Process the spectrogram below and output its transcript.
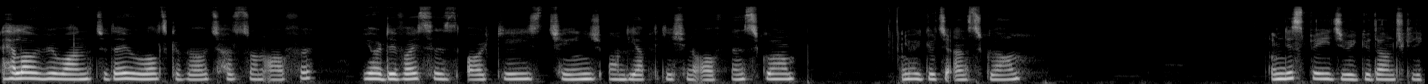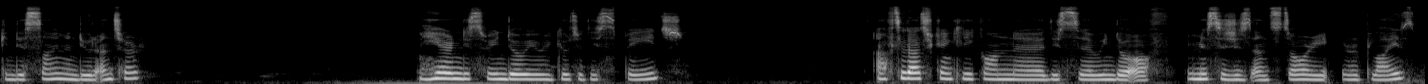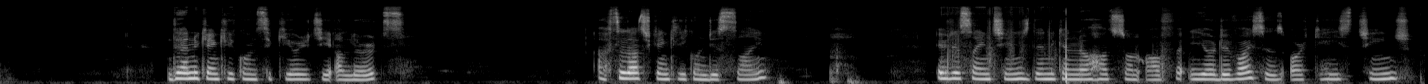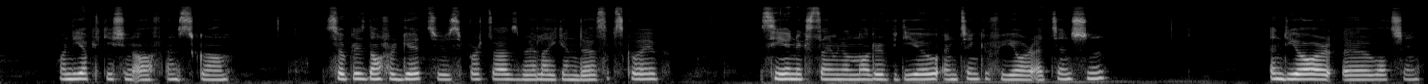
Hello everyone, today we will talk about turn off your device's or keys change on the application of Instagram. You go to Instagram. In this page, you go down to click in this sign and you will enter. Here in this window, you will go to this page. After that, you can click on uh, this uh, window of messages and story replies then you can click on security alerts. After that you can click on this sign if the sign change then you can know how to turn off your devices or case change on the application of instagram. So please don't forget to support us by like and uh, subscribe. See you next time in another video and thank you for your attention and your uh, watching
